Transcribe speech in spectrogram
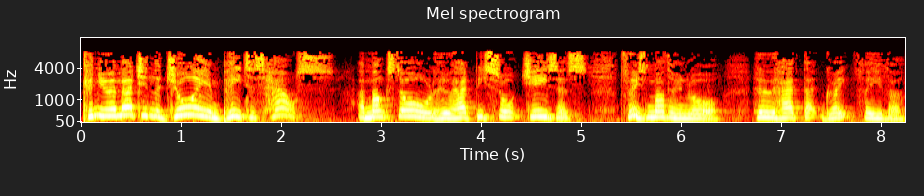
Can you imagine the joy in Peter's house amongst all who had besought Jesus for his mother-in-law who had that great fever?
